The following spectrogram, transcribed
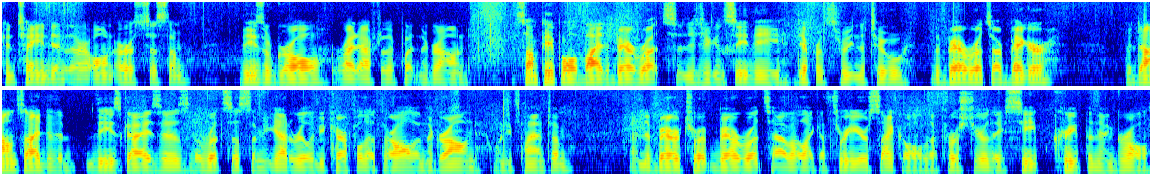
contained in their own earth system. These will grow right after they're put in the ground. Some people buy the bare roots, and as you can see the difference between the two, the bare roots are bigger. The downside to the, these guys is the root system, you gotta really be careful that they're all in the ground when you plant them. And the bare, bare roots have a, like a three-year cycle. The first year they seep, creep, and then grow.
